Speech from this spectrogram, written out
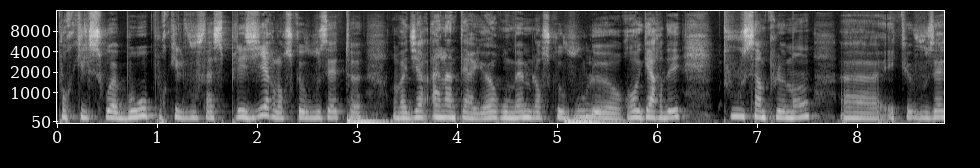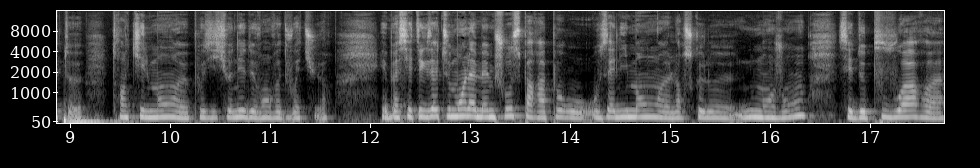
pour qu'il soit beau, pour qu'il vous fasse plaisir lorsque vous êtes, on va dire, à l'intérieur ou même lorsque vous le regardez tout simplement euh, et que vous êtes euh, tranquillement euh, positionné devant votre voiture. Et ben c'est exactement la même chose par rapport aux, aliments lorsque nous mangeons, c'est de pouvoir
